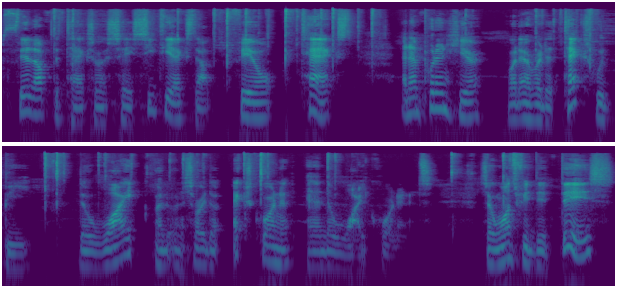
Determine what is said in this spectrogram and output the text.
fill up the text, so I say ctx.fill text, and then put in here whatever the text would be, the y, uh, sorry, the x coordinate and the y coordinates. So once we did this,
